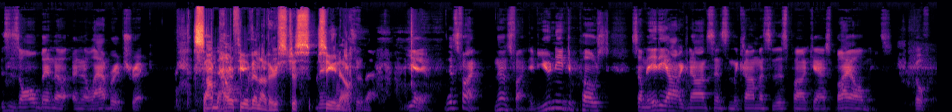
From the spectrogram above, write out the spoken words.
This has all been a, an elaborate trick. Some healthier than others, just so you know. this or that. Yeah, yeah, that's fine. No, it's fine. If you need to post some idiotic nonsense in the comments of this podcast, by all means, go for it.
